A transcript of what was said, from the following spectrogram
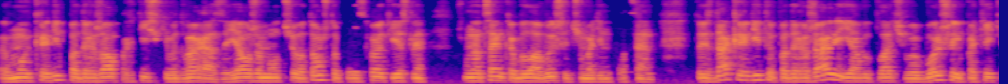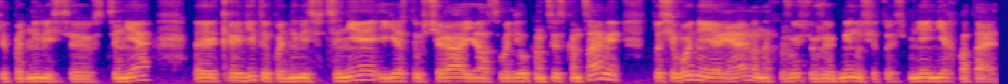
мой кредит подорожал практически в два раза. Я уже молчу о том, что происходит, если наценка была выше, чем 1%. То есть да, кредиты подорожали, я выплачиваю больше, ипотеки поднялись э, в цене, э, кредиты поднялись в цене, и если вчера я сводил концы с концами, то сегодня я реально нахожусь уже в минусе, то есть мне не хватает.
